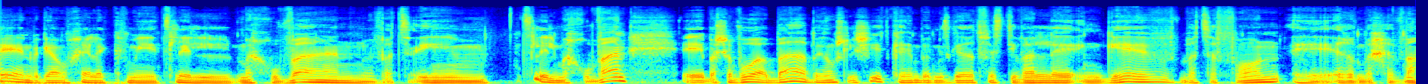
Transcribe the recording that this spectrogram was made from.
כתב, הלחין, וגם חלק מצליל מכוון, מבצעים צליל מכוון. אה, בשבוע הבא, ביום שלישי, יתקיים במסגרת פסטיבל אה, עין גב בצפון, אה, ערב מחווה.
